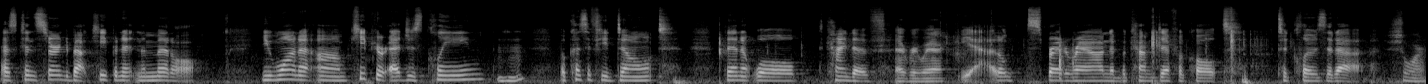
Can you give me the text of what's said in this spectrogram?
as concerned about keeping it in the middle. You want to um, keep your edges clean because if you don't, then it will kind of, Everywhere. yeah, it'll spread around and become difficult to close it up. Sure.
